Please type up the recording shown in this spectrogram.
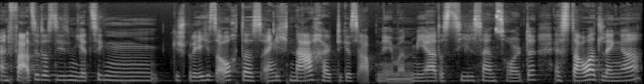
ein Fazit aus diesem jetzigen Gespräch ist auch, dass eigentlich nachhaltiges Abnehmen mehr das Ziel sein sollte. Es dauert länger,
